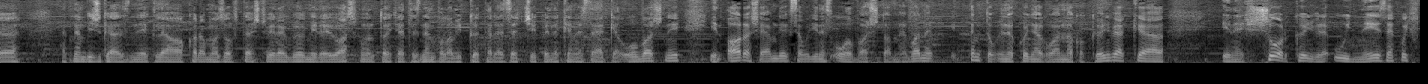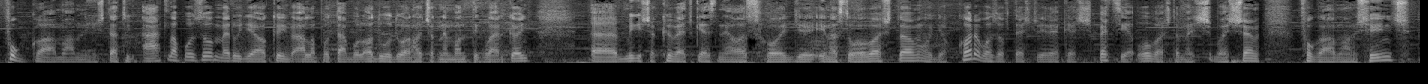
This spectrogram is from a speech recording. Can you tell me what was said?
hát nem vizsgáznék le a Karamazov testvérekből, mire ő azt mondta, hogy hát ez nem valami kötelezettség, hogy nekem ezt el kell olvasni. Én arra sem emlékszem, hogy én ezt olvastam, mert van, nem tudom, önök hogyan vannak a könyvekkel, én egy sor könyvre úgy nézek, hogy fogalmam nincs. Tehát, hogy átlapozom, mert ugye a könyv állapotából adódóan, ha csak nem antikvár könyv, mégis a következne az, hogy én azt olvastam, hogy a Karamazov testvéreket speciál olvastam, vagy sem, fogalmam sincs.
